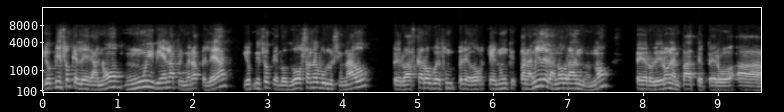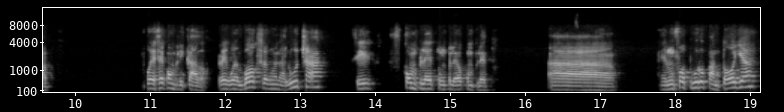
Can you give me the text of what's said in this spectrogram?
yo pienso que le ganó muy bien la primera pelea. Yo pienso que los dos han evolucionado, pero Askarov es un peleador que nunca, para mí le ganó Brandon, ¿no? Pero le dieron empate, pero uh, puede ser complicado. Re buen box, re buena lucha, sí, completo, un peleo completo. Uh, en un futuro Pantoya,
